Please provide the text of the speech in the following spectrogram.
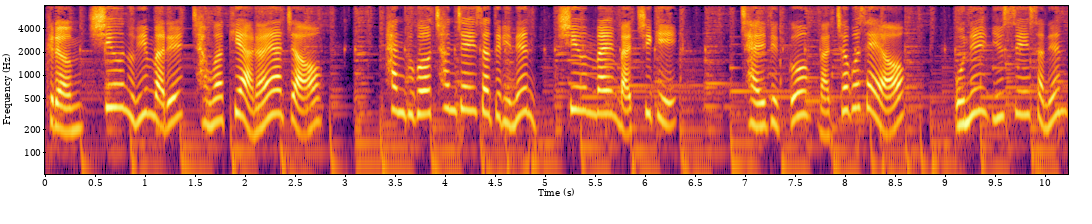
그럼 쉬운 우리말을 정확히 알아야죠. 한국어 천재에서 드리는 쉬운 말 맞추기. 잘 듣고 맞춰보세요. 오늘 뉴스에서는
